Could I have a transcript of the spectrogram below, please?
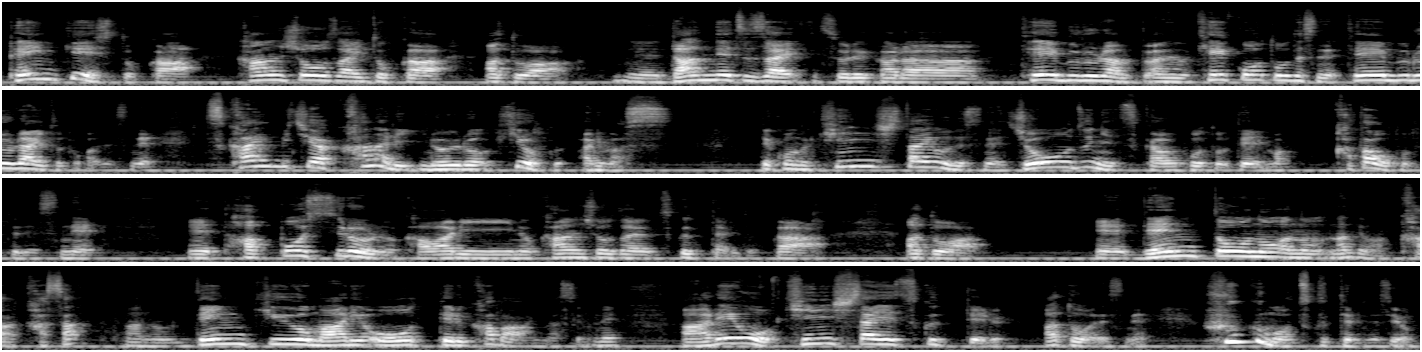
ペンケースとか緩衝材とかあとは、断熱材それからテーブルランプあの蛍光灯ですね。テーブルライトとかですね使い道がかなりいろいろ広くあります。でこの菌糸体をですね上手に使うことで、まあ、型を取ってですね、えーと、発泡スチロールの代わりの緩衝材を作ったりとかあとはえー、電灯のあのなんていうのか傘？あの電球を周りを覆ってるカバーありますよね。あれを菌糸体で作ってる。あとはですね服も作ってるんですよ。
